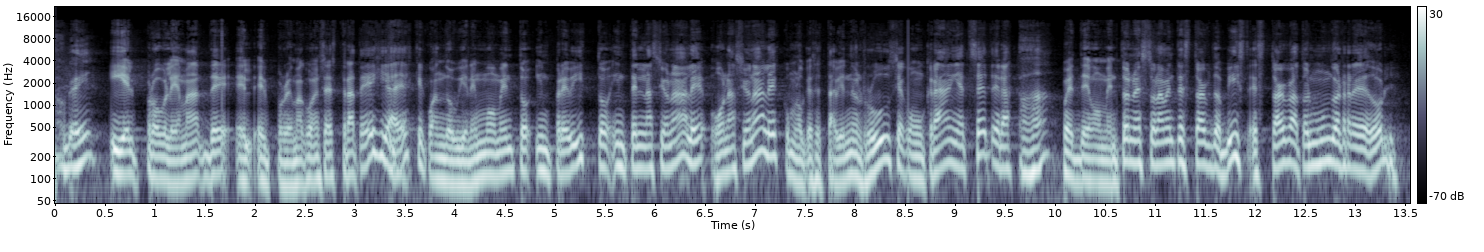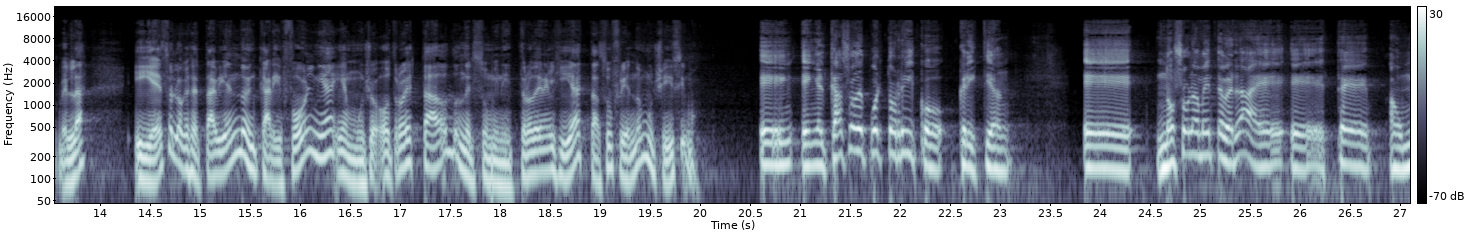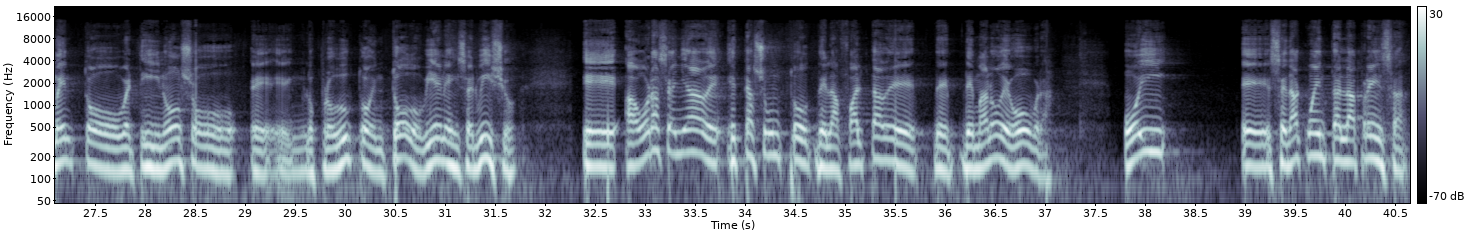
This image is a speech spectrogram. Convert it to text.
Y el problema, de, el, problema con esa estrategia es que cuando vienen momentos imprevistos internacionales o nacionales, como lo que se está viendo en Rusia, con Ucrania, etcétera, pues de momento no es solamente Starve the Beast, es Starve a todo el mundo alrededor, ¿verdad? Y eso es lo que se está viendo en California y en muchos otros estados donde el suministro de energía está sufriendo muchísimo. En, el caso de Puerto Rico, Cristian, eh, no solamente, ¿verdad?, eh, eh, este aumento vertiginoso en los productos, en todo, bienes y servicios, ahora se añade este asunto de la falta de, de mano de obra. Hoy se da cuenta en la prensa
